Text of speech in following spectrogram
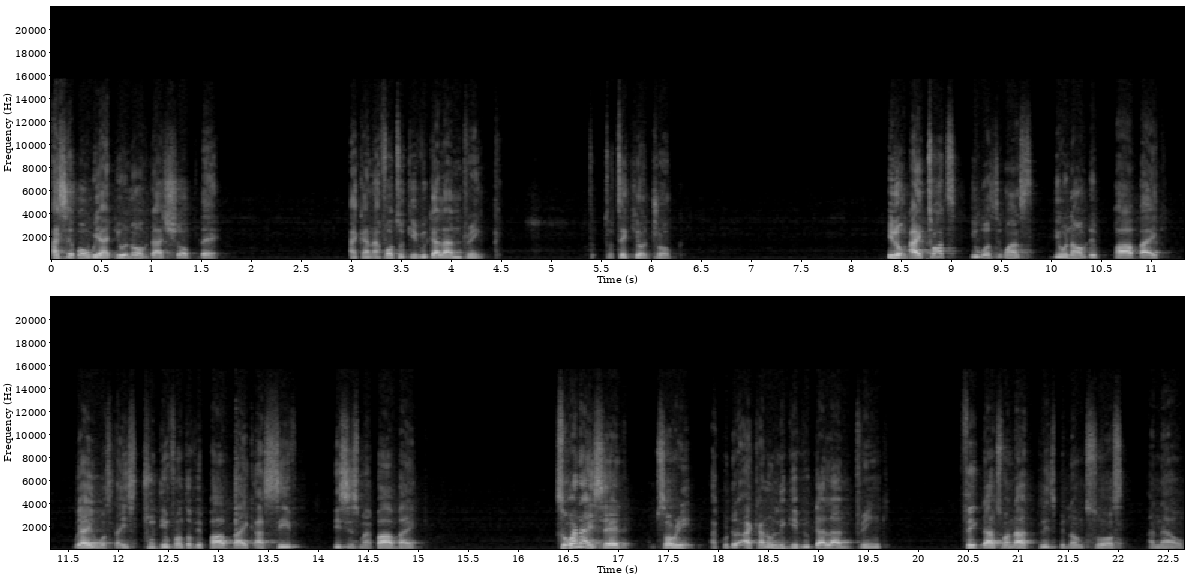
I said, But we are the owner of that shop there. I can afford to give you gallon drink to, take your drug. You know, I thought he was the one, the owner of the power bike where he was. He stood in front of a power bike as if this is my power bike. So when I said, I'm sorry, I, could, I can only give you gala and drink Take that one, that place belongs to us. And now,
